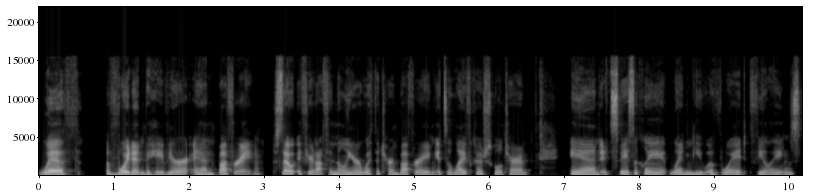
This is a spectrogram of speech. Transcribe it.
with avoidant behavior and buffering. So, if you're not familiar with the term buffering, it's a life coach school term. And it's basically when you avoid feelings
